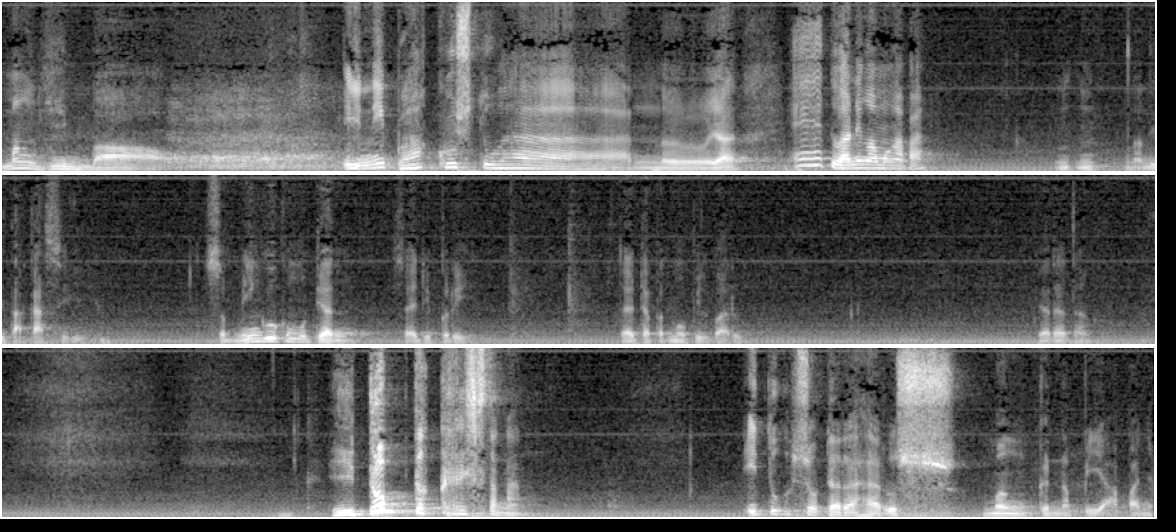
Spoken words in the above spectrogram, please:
menghimbau. Ini bagus Tuhan. Loh, ya. Eh Tuhan ini ngomong apa? nanti tak kasih. Seminggu kemudian saya diberi. Saya dapat mobil baru. Ya datang hidup kekristenan itu saudara harus menggenapi apanya.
